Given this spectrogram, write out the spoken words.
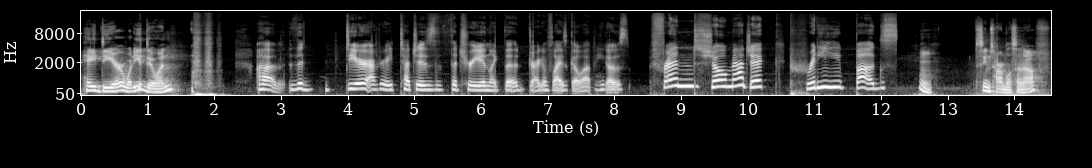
hey, dear, what are you doing? Um, the deer after he touches the tree and like the dragonflies go up, he goes, "Friend, show magic, pretty bugs." Hmm. Seems harmless enough.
